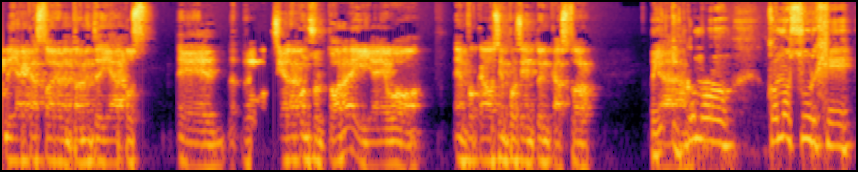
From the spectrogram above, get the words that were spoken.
donde ya Castor eventualmente ya, pues, eh, renuncié a la consultora y ya llevo enfocado 100% en Castor. Oye, ¿y cómo, cómo surge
